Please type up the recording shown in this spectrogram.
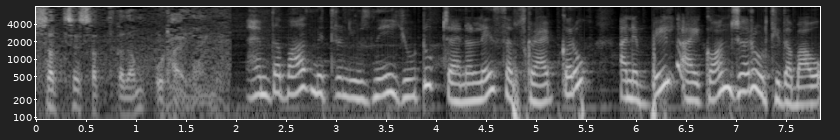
सख्त से सख्त कदम उठाए जाएंगे અહેમદાબાદ મિત્ર ન્યૂઝની યુટ્યુબ ચેનલને સબસ્ક્રાઇબ કરો અને બેલ આઇકોન જરૂરથી દબાવો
